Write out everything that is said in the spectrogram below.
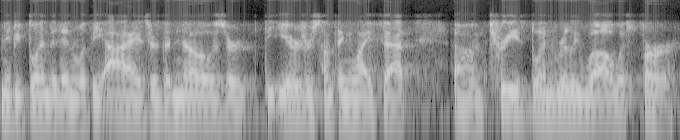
maybe blend it in with the eyes or the nose or the ears or something like that. Um, trees blend really well with fur.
